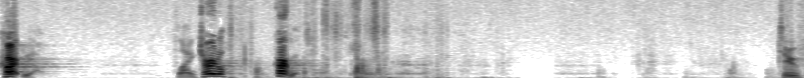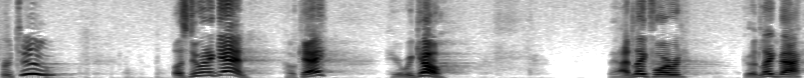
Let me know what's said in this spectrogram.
cartwheel. Flying turtle, cartwheel. Two for two. Let's do it again. Okay? Here we go. Bad leg forward, good leg back,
